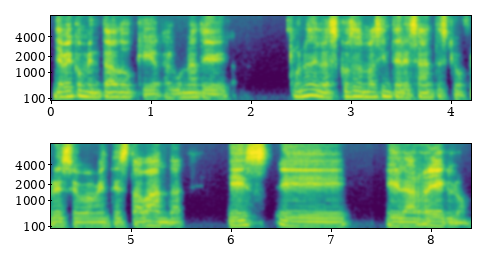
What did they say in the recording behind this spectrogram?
ya había comentado que alguna de, una de las cosas más interesantes que ofrece obviamente esta banda es eh, el arreglo,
